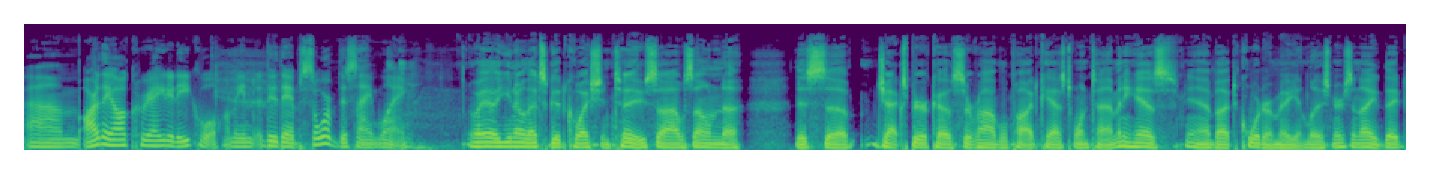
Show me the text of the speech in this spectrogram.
Um, are they all created equal? I mean, do they absorb the same way? Well, you know, that's a good question, too. So I was on uh, this uh, Jack Spirko survival podcast one time, and he has about a quarter of a million listeners, and they, they'd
